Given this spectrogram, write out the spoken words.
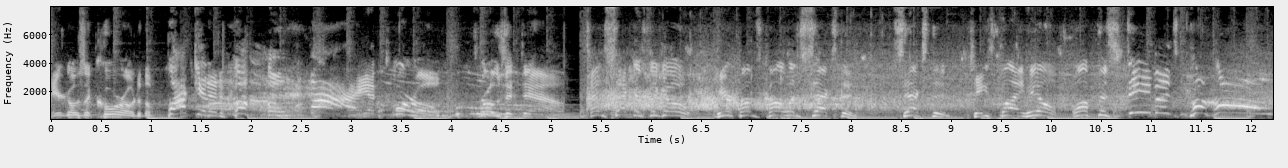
Here goes Okoro to the bucket, and oh my! Okoro throws it down. Ten seconds to go. Here comes Collin Sexton. Sexton chased by Hill. Off to Stevens. Oh, oh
